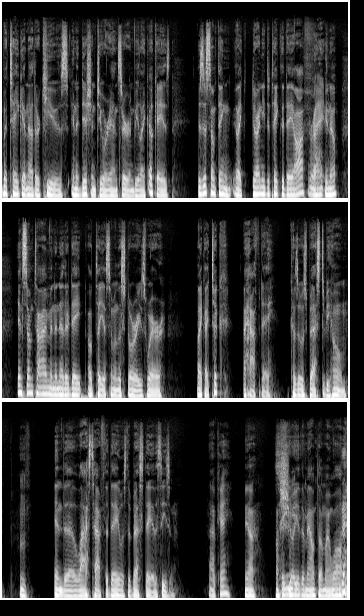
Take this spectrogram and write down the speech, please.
but take in other cues in addition to her answer and be like, okay, is is this something like do I need to take the day off? Right. You know? And sometime in another date, I'll tell you some of the stories where like I took a half day because it was best to be home. Hmm. And the last half of the day was the best day of the season. Okay. Yeah. I'll So show you- you the mount on my wall.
